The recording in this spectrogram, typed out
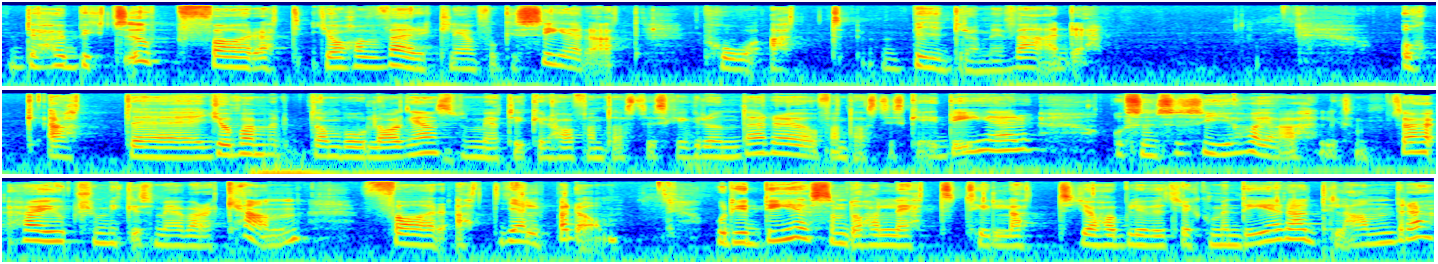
det har byggts upp för att jag har verkligen fokuserat på att bidra med värde. Och att eh, jobba med de bolagen som jag tycker har fantastiska grundare och fantastiska idéer. Och sen så, så, gör jag, liksom, så har jag gjort så mycket som jag bara kan för att hjälpa dem. Och det är det som då har lett till att jag har blivit rekommenderad till andra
